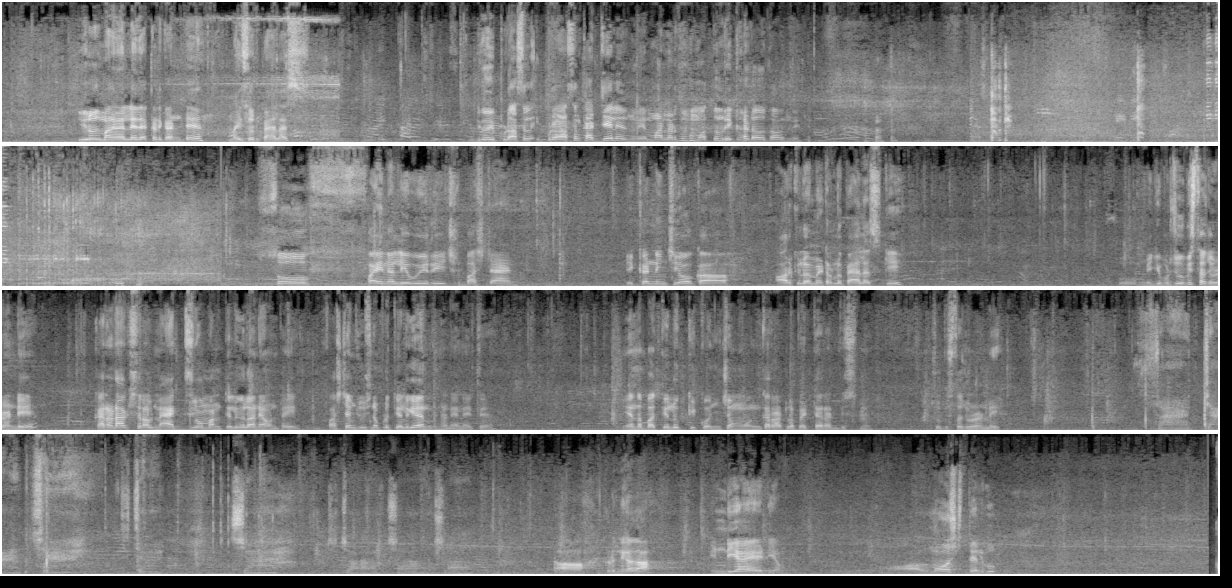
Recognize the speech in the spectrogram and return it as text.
ఈరోజు మనం వెళ్ళేది ఎక్కడికంటే మైసూర్ ప్యాలెస్ ఇదిగో ఇప్పుడు అసలు ఇప్పుడు అసలు కట్ చేయలేదు. నువ్వేం మాట్లాడుతున్నా మొత్తం రికార్డ్ అవుతా ఉంది. So finally we reach bus stand ఇక్కడి నుంచి ఒక ఆరు కిలోమీటర్లు ప్యాలెస్కి మీకు ఇప్పుడు చూపిస్తా చూడండి. కన్నడ అక్షరాలు మ్యాక్సిమం మన తెలుగులోనే ఉంటాయి. ఫస్ట్ టైం చూసినప్పుడు తెలుగే అనుకున్నాను నేనైతే. ఏందబ్బా తెలుగుకి కొంచెం వంకర అట్లా పెట్టారనిపిస్తుంది. చూపిస్తా చూడండి. చా, చా. ఇక్కడ ఉంది కదా. India ATM almost Telugu.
